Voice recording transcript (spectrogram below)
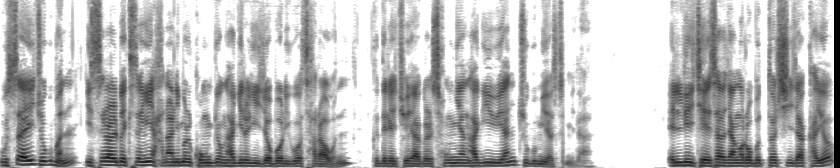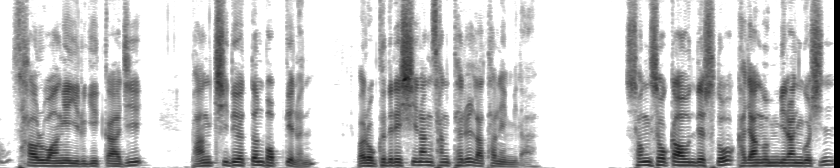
우사의 죽음은 이스라엘 백성이 하나님을 공경하기를 잊어버리고 살아온 그들의 죄악을 속량하기 위한 죽음이었습니다. 엘리 제사장으로부터 시작하여 사울 왕에 이르기까지 방치되었던 법궤는 바로 그들의 신앙 상태를 나타냅니다. 성소 가운데서도 가장 은밀한 곳인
